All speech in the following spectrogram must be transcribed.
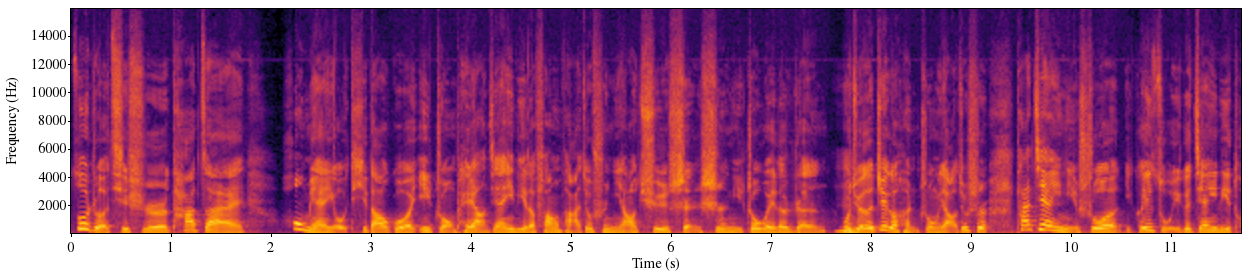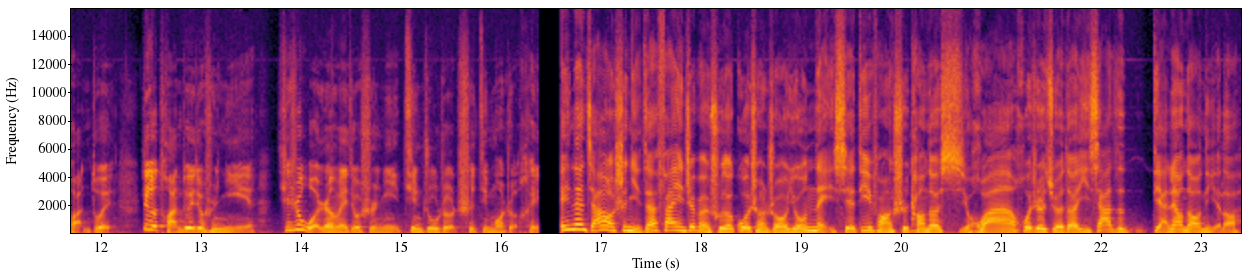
作者其实他在。后面有提到过一种培养坚毅力的方法，就是你要去审视你周围的人。我觉得这个很重要。就是他建议你说，你可以组一个坚毅力团队。这个团队就是你，其实我认为就是你近朱者赤，近墨者黑。哎，那贾老师，你在翻译这本书的过程中，有哪些地方是常的喜欢，或者觉得一下子点亮到你了？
